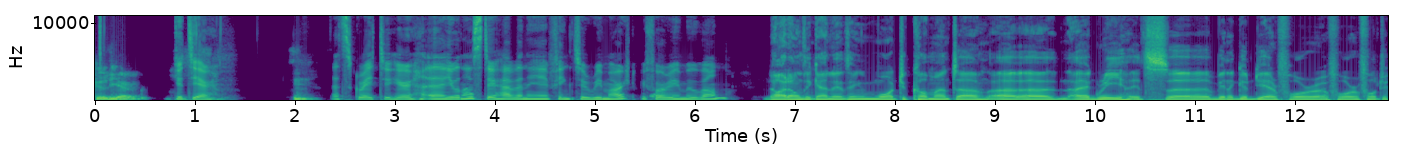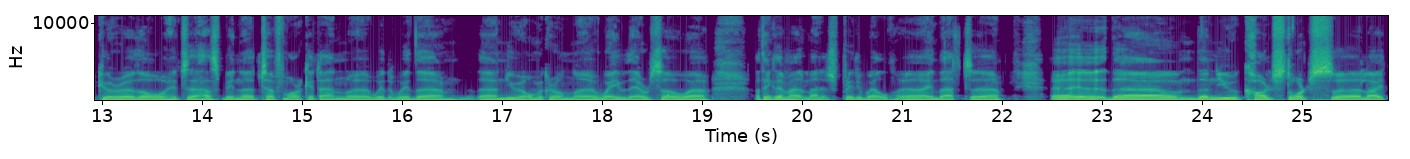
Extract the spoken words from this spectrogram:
Good year. Good year. That's great to hear. Uh, Jonas, do you have anything to remark before we move on? No, I don't think anything more to comment. Uh, uh, I agree. It's uh, been a good year for for Photocure, though it has been a tough market and uh, with with the new Omicron uh, wave there. So uh, I think they managed pretty well in that. the the new Karl Storz light,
